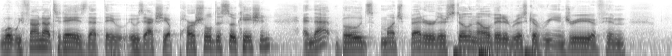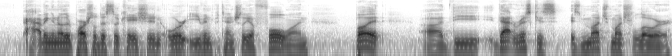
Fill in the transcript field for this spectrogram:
what we found out today is that they it was actually a partial dislocation, and that bodes much better. There's still an elevated risk of re-injury of him having another partial dislocation or even potentially a full one, but uh, the that risk is is much much lower.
